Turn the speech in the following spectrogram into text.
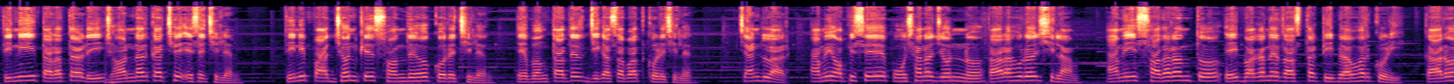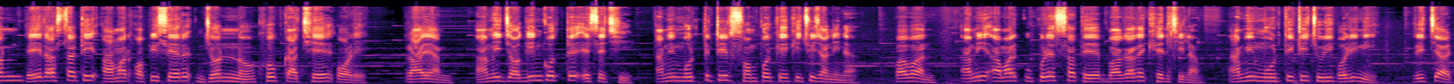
তিনি তাড়াতাড়ি ঝর্ণার কাছে এসেছিলেন। তিনি পাঁচজনকে সন্দেহ করেছিলেন এবং তাদের জিজ্ঞাসাবাদ করেছিলেন, চ্যান্ডলার, আমি অফিসে পৌঁছানোর জন্য তাড়াহুড়োয় ছিলাম। আমি সাধারণত এই বাগানের রাস্তাটি ব্যবহার করি। কারণ এই রাস্তাটি আমার অফিসের জন্য খুব কাছে পড়ে। রায়ান, আমি জগিং করতে এসেছি। আমি মূর্তিটির সম্পর্কে কিছু জানি না। পাবান আমি আমার কুকুরের সাথে বাগানে খেলছিলাম। আমি মূর্তিটি চুরি করিনি। রিচার্ড,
